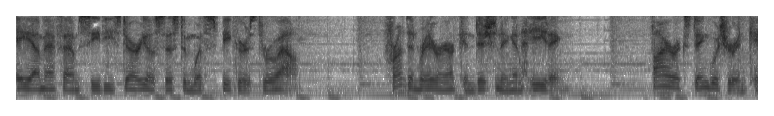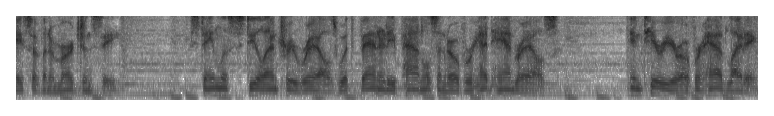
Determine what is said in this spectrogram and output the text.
AM FM CD stereo system with speakers throughout. Front and rear air conditioning and heating. Fire extinguisher in case of an emergency. Stainless steel entry rails with vanity panels and overhead handrails. Interior overhead lighting.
